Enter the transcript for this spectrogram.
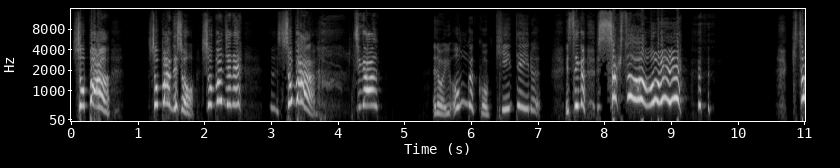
ショパンショパンでしょショパンじゃね？ショパン違うえ、でも音楽を聴いている。え、正解しゃきたおい来たー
